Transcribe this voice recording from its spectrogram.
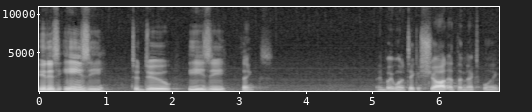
It is easy to do easy things. Anybody want to take a shot at the next blank?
